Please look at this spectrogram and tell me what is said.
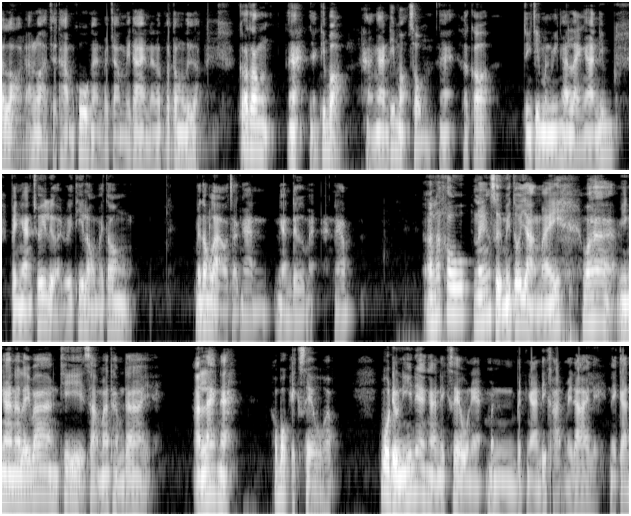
ตลอดเราอาจจะทำคู่งานประจำไม่ได้นะแล้วก็ต้องเลือก ก็ต้องอะอย่างที่บอกหางานที่เหมาะสมนะแล้วก็จริงๆ มันมีงานหลายงานที่เป็นงานช่วยเหลือโดยที่เราไม่ต้อง ไม่ต้องลาออกจากงานงานเดิมะนะครับแล้วเขาในหนังสือมีตัวอย่างไหมว่ามีงานอะไรบ้างที่สามารถทำได้ อันแรกนะเขาบอก Excel ครับบอกเดี๋ยวนี้เนี่ยงาน Excel เนี่ยมันเป็นงานที่ขาดไม่ได้เลยในการ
